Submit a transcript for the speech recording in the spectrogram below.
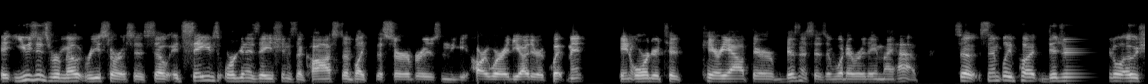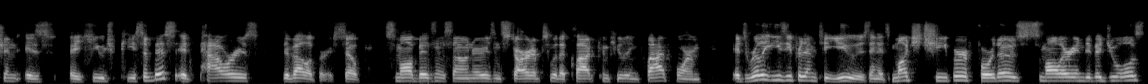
it uses remote resources. So it saves organizations the cost of like the servers and the hardware the other equipment in order to carry out their businesses or whatever they might have. So simply put DigitalOcean is a huge piece of this. It powers developers. So small business owners and startups with a cloud computing platform it's really easy for them to use and it's much cheaper for those smaller individuals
